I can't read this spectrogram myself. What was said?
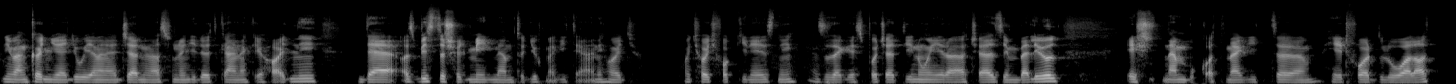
Nyilván könnyű egy új menedzsernél azt mondani, hogy időt kell neki hagyni, de az biztos, hogy még nem tudjuk megítélni, hogy hogy, hogy fog kinézni ez az egész Pochettino éra a chelsea belül, és nem bukott meg itt uh, hét forduló alatt.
